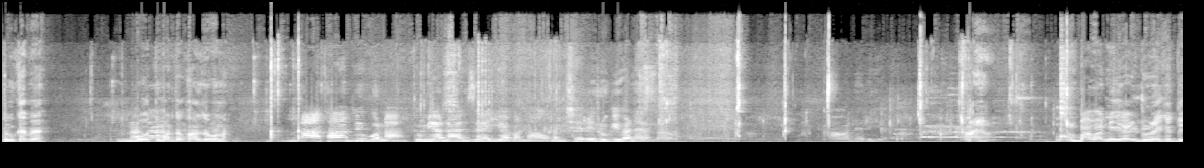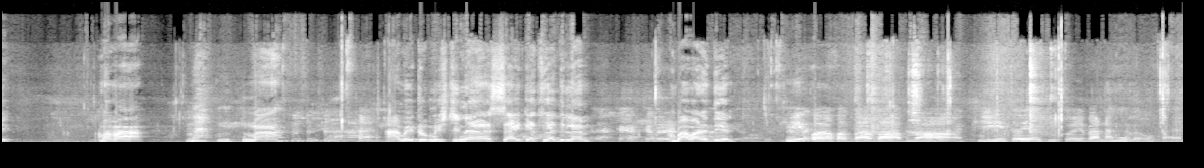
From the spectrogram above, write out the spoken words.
তুমি খাবে ও তোমার তো খাওয়া যাব না। না খাওয়ান দিব না। তুমি আর না যে ইয়া বানাও মানুষের রুগী বানায় খাওয়ানের ইয়া। বাবা নিয়ে একটু রেখে দিই বাবা মা মা আমি একটু মিষ্টি না চাইটা থুয়ে দিলাম বাবারে দিন কি কয় বাবা মা কি তো ইয়া কি কয় বানা হলো খায়।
